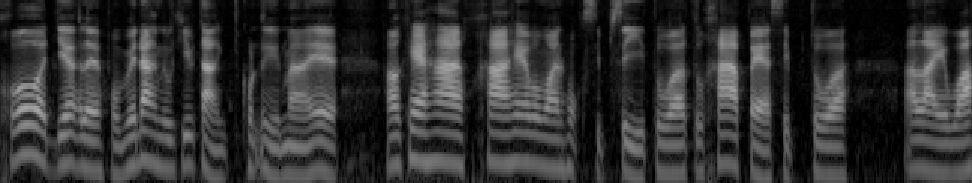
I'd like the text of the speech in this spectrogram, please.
โคตรเยอะเลย ผมไปนั่งดูคลิปต่างคนอื่นมาเอ้ยเอาแค่ห้าค่าแค่ประมาณหกสิบสี่ตัว ตัวค่าแปดสิบตัว อะไรวะ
